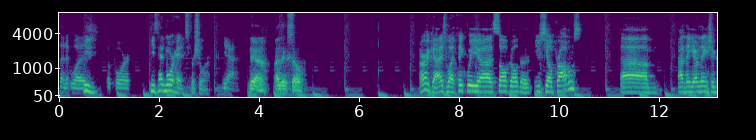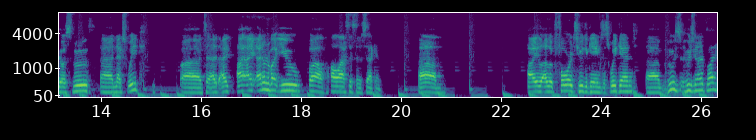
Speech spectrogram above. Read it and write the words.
than it was He's- before. He's had more hits for sure. Yeah. yeah, I think so. All right, guys. Well, I think we uh, solved all the UCL problems. Um, I think everything should go smooth uh, next week. Uh, to, I, I, I don't know about you. Well, I'll ask this in a second. Um, I, I look forward to the games this weekend. Um, who's who's United play?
